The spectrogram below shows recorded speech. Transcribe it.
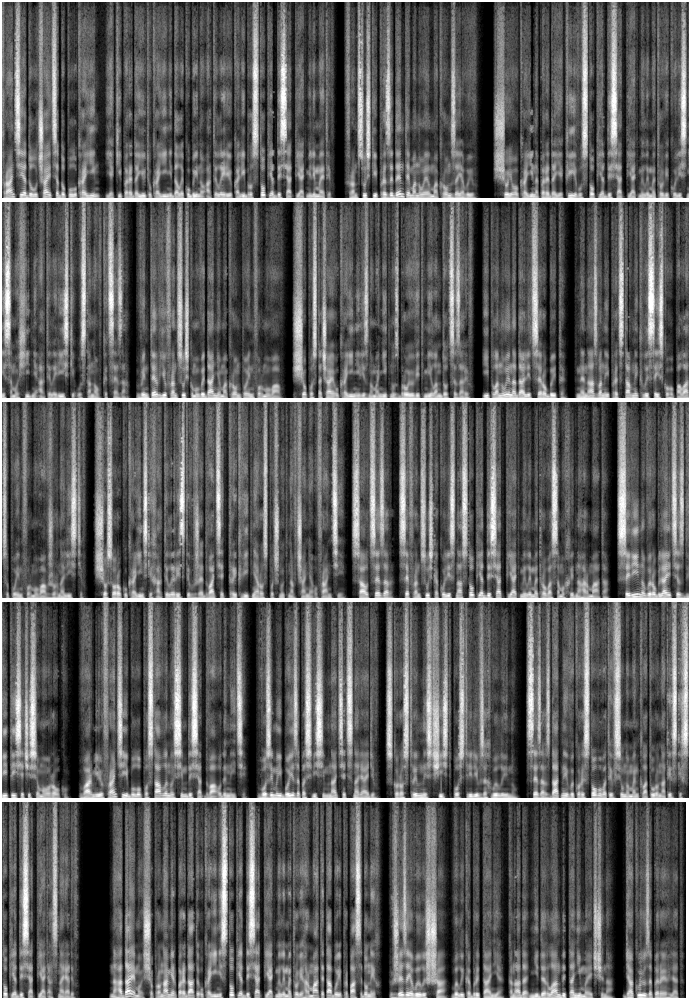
Франція долучається до пулу країн, які передають Україні далекобійну артилерію калібру 155 мм. Французький президент Еммануел Макрон заявив, що його країна передає Києву 155 мм колісні самохідні артилерійські установки Цезар. В інтерв'ю французькому виданню Макрон поінформував, що постачає Україні різноманітну зброю від Мілан до Цезарів, і планує надалі це робити. Неназваний представник Лисейського палацу поінформував журналістів, що 40 українських артилеристів вже 23 квітня розпочнуть навчання у Франції. САУ Цезар це французька колісна 155 мм самохідна гармата. Серійно виробляється з 2007 року. В армію Франції було поставлено 72 одиниці. Возимий боєзапас 18 снарядів, скорострільність 6 пострілів за хвилину. Цезар здатний використовувати всю номенклатуру натівських 155 артснарядів. Нагадаємо, що про намір передати Україні 155 мм гармати та боєприпаси до них вже заявили США, Велика Британія, Канада, Нідерланди та Німеччина. Дякую за перегляд.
